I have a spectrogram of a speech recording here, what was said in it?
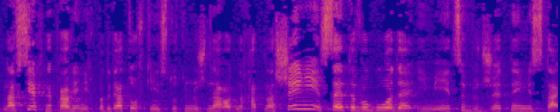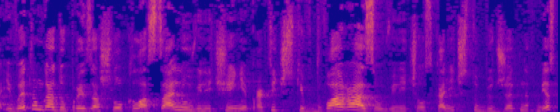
На всех направлениях подготовки Института международных отношений с этого года имеются бюджетные места. И в этом году произошло колоссальное увеличение, практически в два раза увеличилось количество бюджетных мест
